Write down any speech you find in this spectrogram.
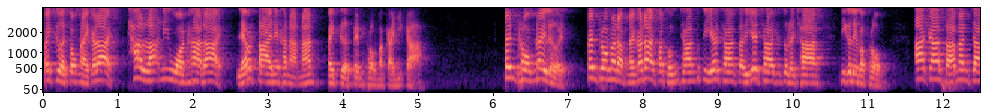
ไปเกิดตรงไหนก็ได้ ถ้าละนิวรณ์ห้าได้ แล้วตายในขณะนั้นไปเกิดเป็นพรหมกายิกา เป็นพรหมได้เลย เป็นพรหมระดับไหนก็ได้ปฐมฌานทุติยฌานตติยฌานจตุตฌาน นี่ก็เรียกว่าพรหมอากาสานัญจา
